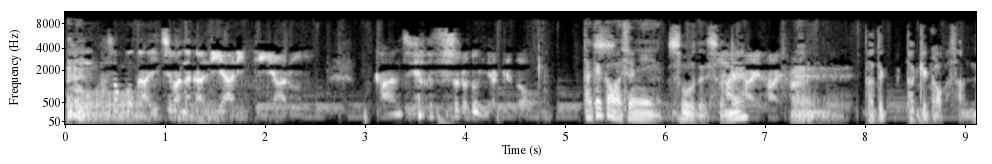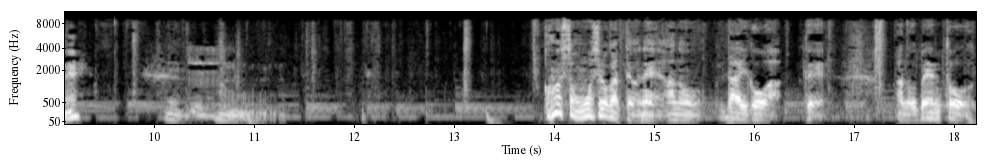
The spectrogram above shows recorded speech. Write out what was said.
ーっの、と。あそこが一番なんかリアリティある感じがするんやけど。竹川主任、そうですよね。はいはいはいはい。えー竹竹川さんね。うんう。うんん。この人面白かったよねあの第5話であの弁当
